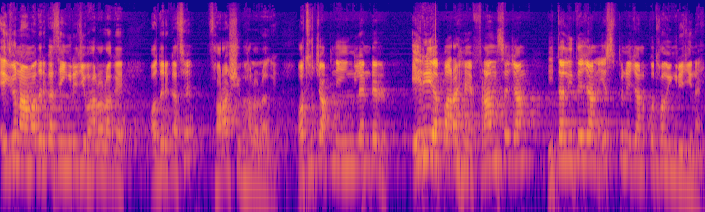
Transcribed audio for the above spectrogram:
এই জন্য আমাদের কাছে ইংরেজি ভালো লাগে, ওদের কাছে ফরাসি ভালো লাগে। অথচ আপনি ইংল্যান্ডের এরিয়া পার হয়ে ফ্রান্সে যান, ইতালিতে যান, স্পেনে যান, কোথাও ইংরেজি নাই।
